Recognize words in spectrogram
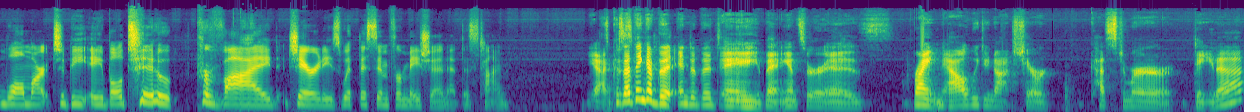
Walmart to be able to provide charities with this information at this time. Yeah, because I think at the end of the day, the answer is right now we do not share customer data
